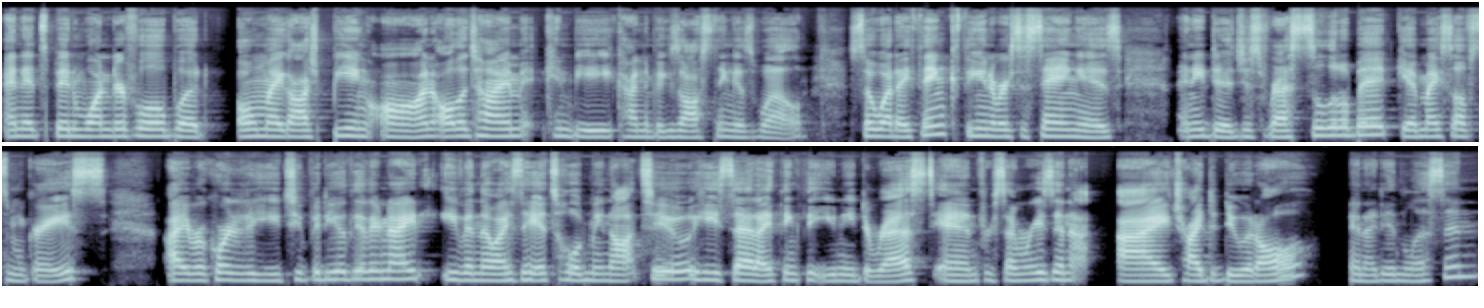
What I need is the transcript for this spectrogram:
and it's been wonderful but oh my gosh being on all the time can be kind of exhausting as well. So what i think the universe is saying is i need to just rest a little bit give myself some grace. I recorded a youtube video the other night even though isaiah told me not to. He said i think that you need to rest and for some reason i tried to do it all and i didn't listen.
